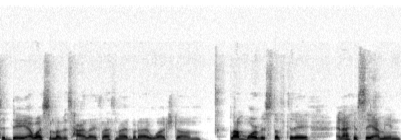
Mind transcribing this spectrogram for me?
today. I watched some of his highlights last night, but I watched um a lot more of his stuff today. And I can say, I mean,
